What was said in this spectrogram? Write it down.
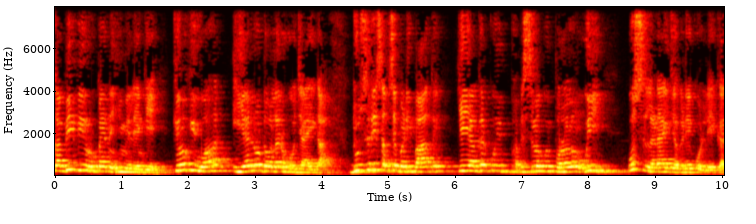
कभी भी रुपए नहीं मिलेंगे, क्योंकि वह येलो डॉलर हो जाएगा। दूसरी सबसे बड़ी बात कि अगर कोई भविष्य में कोई प्रॉब्लम हुई उस लड़ाई झगड़े को लेकर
